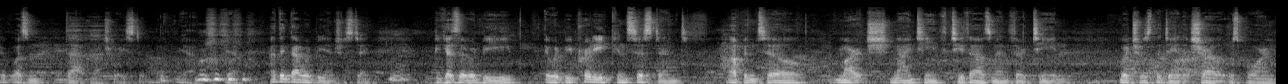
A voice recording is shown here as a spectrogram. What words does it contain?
it wasn't that much wasted. But yeah, yeah. I think that would be interesting because it would be it would be pretty consistent up until March nineteenth, two thousand and thirteen, which was the day that Charlotte was born,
